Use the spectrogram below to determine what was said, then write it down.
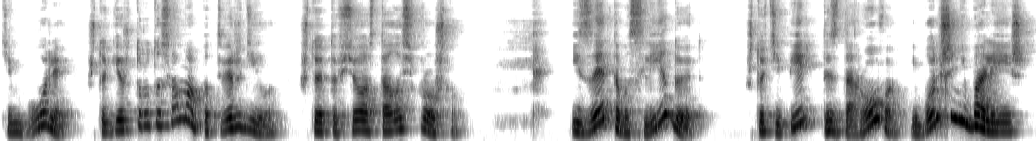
тем более, что Гертруда сама подтвердила, что это все осталось в прошлом. Из этого следует, что теперь ты здорова и больше не болеешь,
